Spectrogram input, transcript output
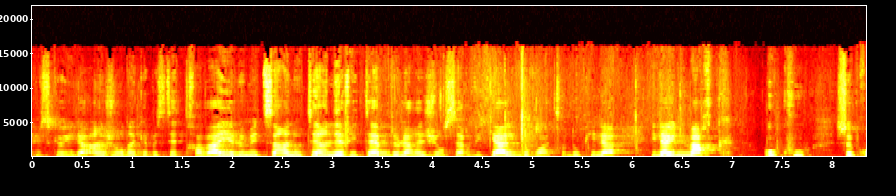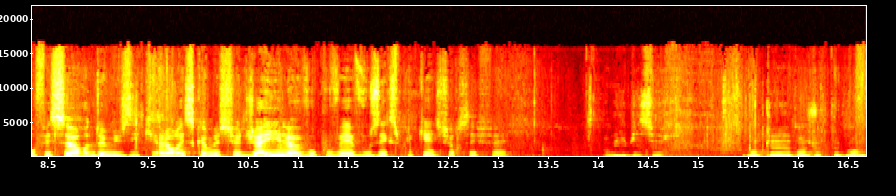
puisqu'il a un jour d'incapacité de travail et le médecin a noté un érythème de la région cervicale droite. Donc il a, une marque au cou, ce professeur de musique. Alors est-ce que Monsieur Jail, vous pouvez vous expliquer sur ces faits? Oui, bien sûr. Donc, euh, bonjour tout le monde.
